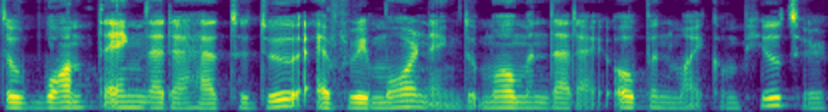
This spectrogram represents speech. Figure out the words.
The one thing that I had to do every morning, the moment that I opened my computer,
